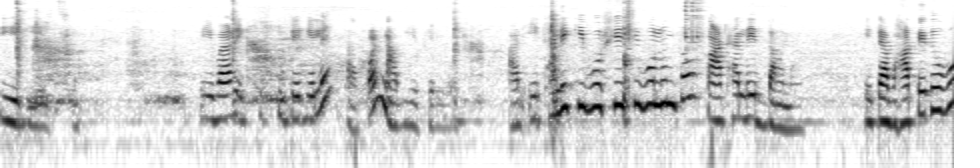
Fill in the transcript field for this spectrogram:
দিয়ে দিয়েছি। এবার একটু ফুটে গেলে তারপর নামিয়ে ফেলব। আর এখানে কি বসিয়েছি বলুন তো? কাঁঠালের দানা। এটা ভাতে দেবো,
